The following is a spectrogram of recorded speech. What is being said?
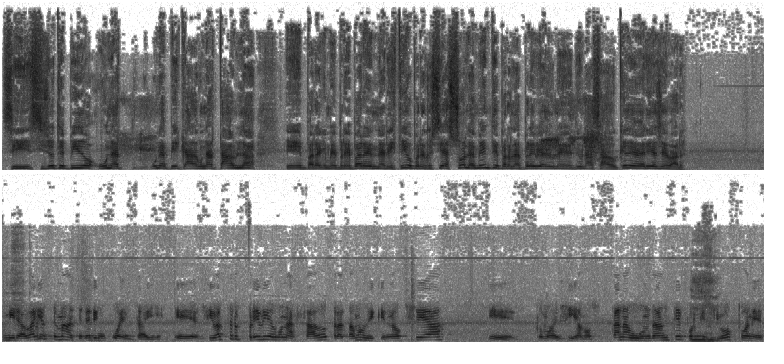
si, si yo te pido una, una picada, una tabla eh, para que me preparen Aristeo, pero que sea solamente para la previa de un, de un asado. ¿Qué debería llevar? Mira, varios temas a tener en cuenta ahí. Eh, si va a ser previo a un asado, tratamos de que no sea, eh, como decíamos, tan abundante, porque si vos pones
